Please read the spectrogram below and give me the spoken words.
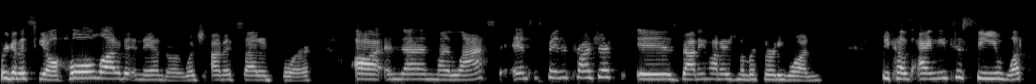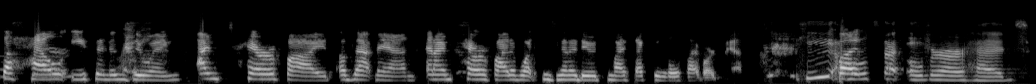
We're gonna see a whole lot of it in Andor, which I'm excited for. Uh, and then my last anticipated project is Bounty Hunters number 31 because I need to see what the hell Ethan is doing. I'm terrified of that man, and I'm terrified of what he's gonna do to my sexy little cyborg man. He But- holds that over our heads.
